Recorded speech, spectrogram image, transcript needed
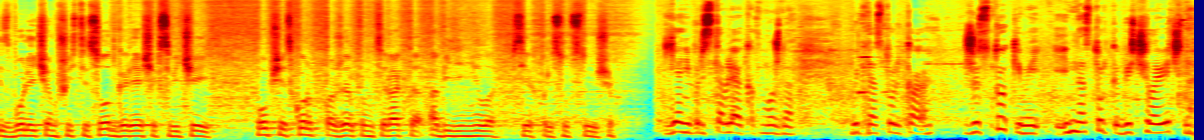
из более чем 600 горящих свечей. Общая скорбь по жертвам теракта объединила всех присутствующих. Я не представляю, как можно быть настолько жестокими и настолько бесчеловечно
